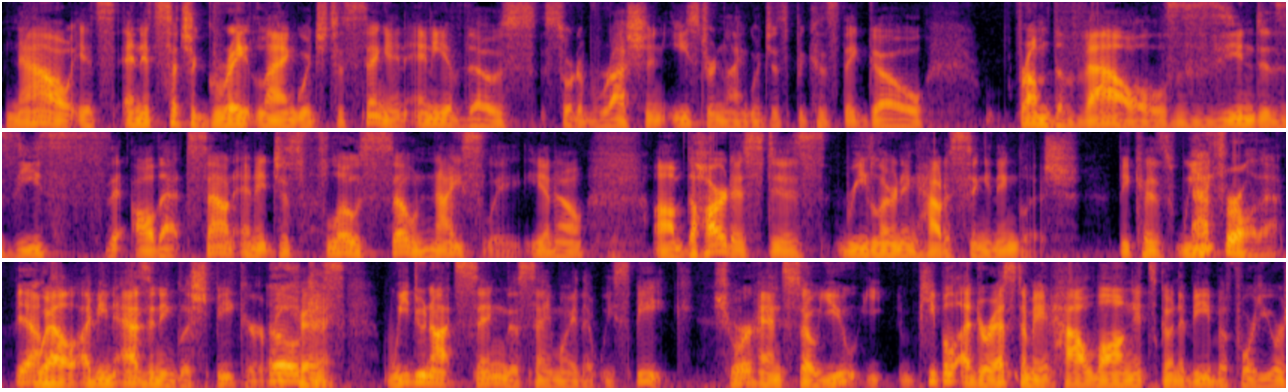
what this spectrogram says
now it's and it's such a great language to sing in any of those sort of Russian Eastern languages because they go from the vowels into these all that sound and it just flows so nicely you know um, the hardest is relearning how to sing in english because we After all that, yeah. well i mean as an english speaker Oh, okay. because we do not sing the same way that we speak Sure. and so you people underestimate how long it's going to be before you're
